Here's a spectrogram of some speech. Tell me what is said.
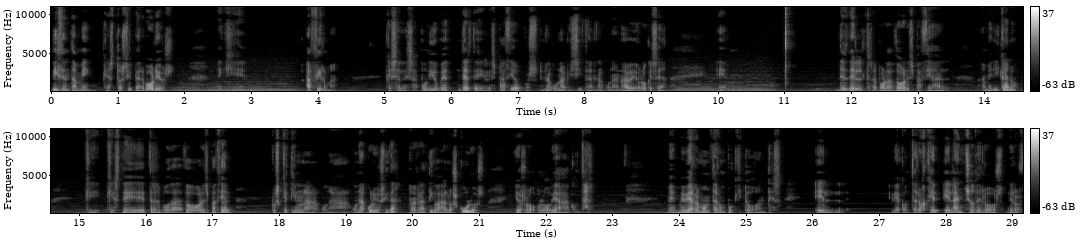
dicen también que estos hiperbóreos, hay quien afirma que se les ha podido ver desde el espacio, pues en alguna visita, en alguna nave o lo que sea, em, desde el transbordador espacial americano. Que, este transbordador espacial, pues que tiene una, curiosidad relativa a los culos, y os lo voy a contar me, voy a remontar un poquito antes. El, voy a contaros que el ancho de los, de los,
